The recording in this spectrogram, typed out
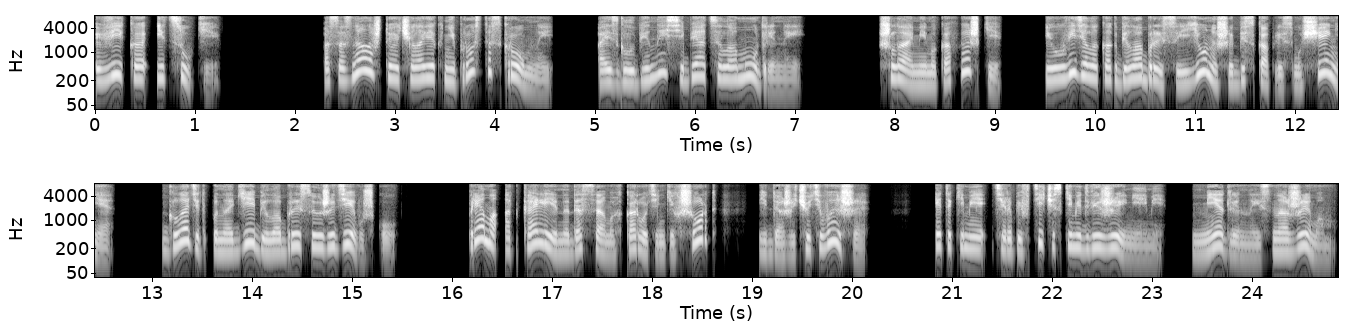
«Вика и Цуки». Осознала, что я человек не просто скромный, а из глубины себя целомудренный. Шла мимо кафешки и увидела, как белобрысый юноша без капли смущения гладит по ноге белобрысую же девушку. Прямо от колена до самых коротеньких шорт и даже чуть выше. Этакими терапевтическими движениями, медленно и с нажимом.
